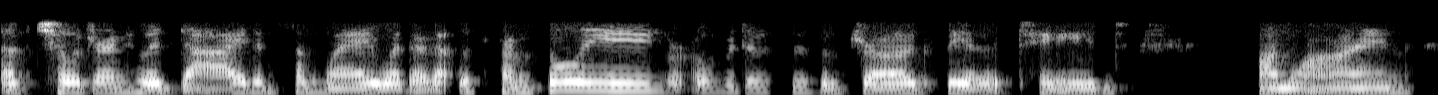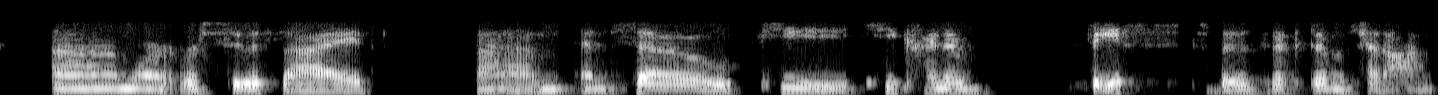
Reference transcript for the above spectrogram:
of children who had died in some way, whether that was from bullying or overdoses of drugs they had obtained online um, or, or, suicide. Um, and so he he kind of faced those victims head on.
